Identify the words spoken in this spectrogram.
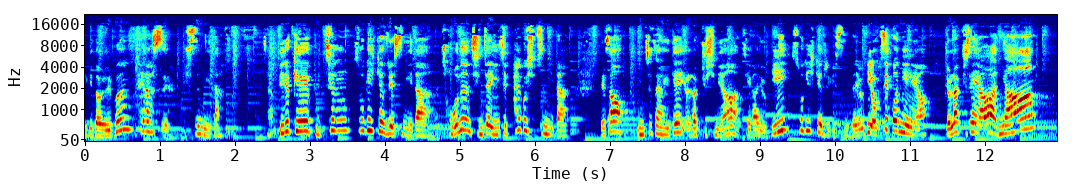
여기 넓은 테라스 있습니다. 자, 이렇게 북층 소개시켜 드렸습니다. 저는 진짜 이 집 팔고 싶습니다. 그래서 임 차장에게 연락 주시면 제가 여기 소개시켜 드리겠습니다. 여기 역세권이에요. 연락 주세요. 안녕.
